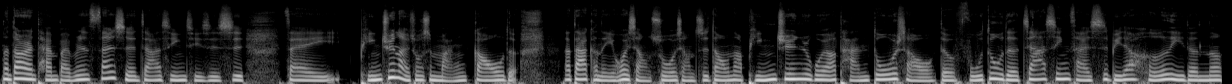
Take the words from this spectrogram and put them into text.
那当然谈百分之三十的加薪，其实是在平均来说是蛮高的。那大家可能也会想说，想知道那平均如果要谈多少的幅度的加薪才是比较合理的呢？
